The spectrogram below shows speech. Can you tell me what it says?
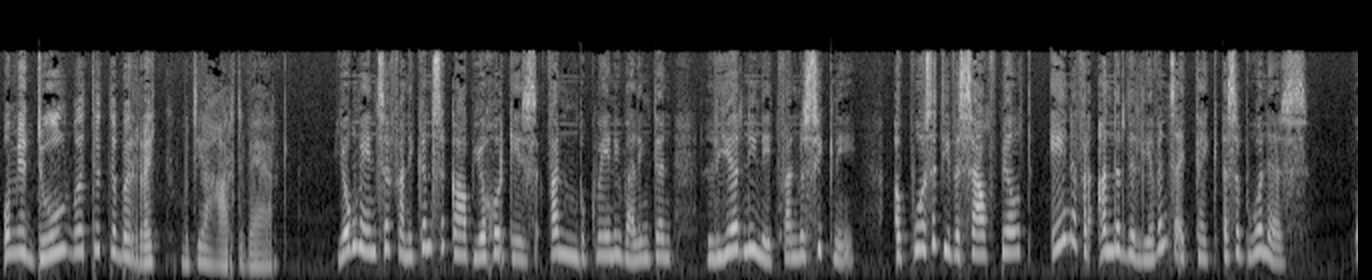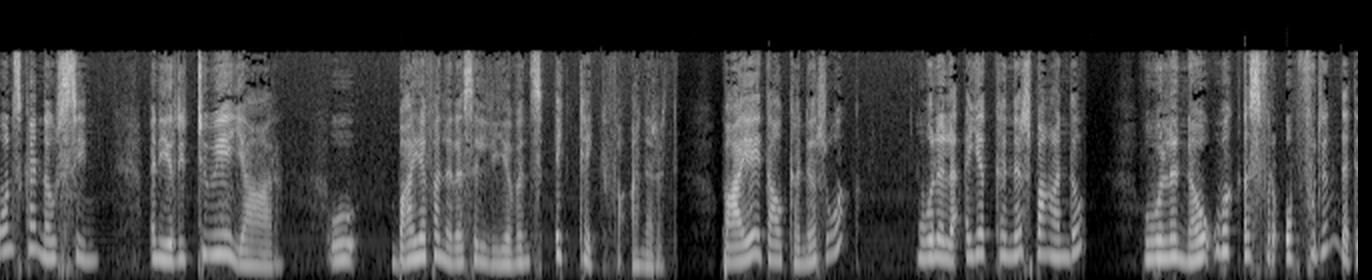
om jou doelwitte te bereik, moet jy hard werk Jong mense van die Kunste Kaap Jeugorkes van Bokweni Wellington leer nie net van musiek nie. 'n Positiewe selfbeeld en 'n veranderde lewensuitkyk is 'n bonus. Ons kan nou sien in hierdie 2 jaar hoe baie van hulle se lewens uitkyk verander het. Baie het al kinders ook. Hoe hulle eie kinders behandel. Hoe hulle nou ook is vir opvoeding dat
